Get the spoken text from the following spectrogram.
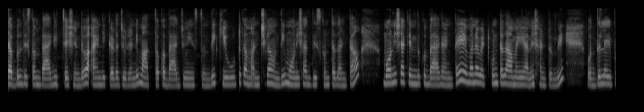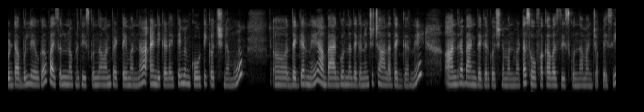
డబ్బులు తీసుకొని బ్యాగ్ ఇచ్చేసిండు. అండ్ ఇక్కడ చూడండి మా అత్త ఒక బ్యాగ్ చూపిస్తుంది క్యూట్గా మంచిగా ఉంది. మోనిషాకి తీసుకుంటుందంట. మోనిషాకెందుకు బ్యాగ్ అంటే ఏమైనా పెట్టుకుంటుందా ఆమె అనేసి అంటుంది. వద్దులే ఇప్పుడు డబ్బులు లేవుగా. పైసలు ఉన్నప్పుడు తీసుకుందామని పెట్టేయమన్నా. అండ్ ఇక్కడైతే మేము కోటికి వచ్చినాము దగ్గరనే ఆ బ్యాగ్ ఉన్న దగ్గర నుంచి చాలా దగ్గరనే. ఆంధ్ర బ్యాంక్ దగ్గరకొచ్చినామనమాట. సోఫా కవర్స్ తీసుకుందాం అని చెప్పేసి.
